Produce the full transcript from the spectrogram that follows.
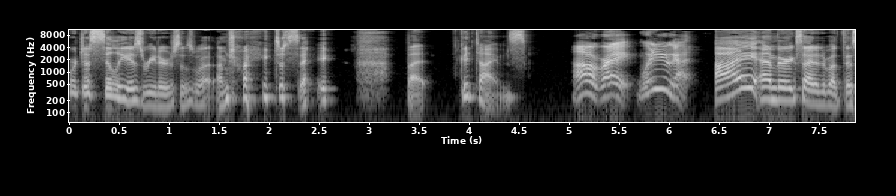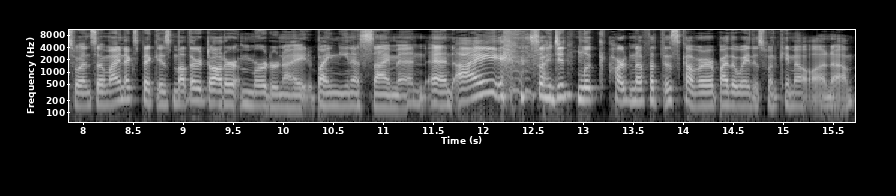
we're just silly as readers, is what I'm trying to say. But good times. All right, what do you got? I am very excited about this one. So my next pick is Mother Daughter Murder Night by Nina Simon. And I so I didn't look hard enough at this cover. By the way, this one came out on um,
